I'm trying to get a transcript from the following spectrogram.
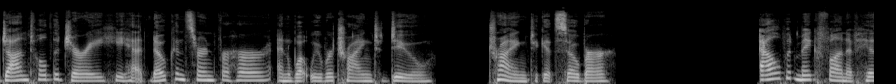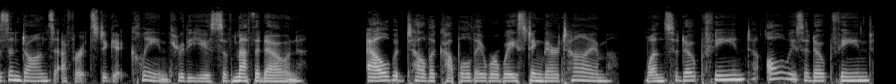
John told the jury he had no concern for her and what we were trying to do, trying to get sober. Al would make fun of his and Dawn's efforts to get clean through the use of methadone. Al would tell the couple they were wasting their time. Once a dope fiend, always a dope fiend.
